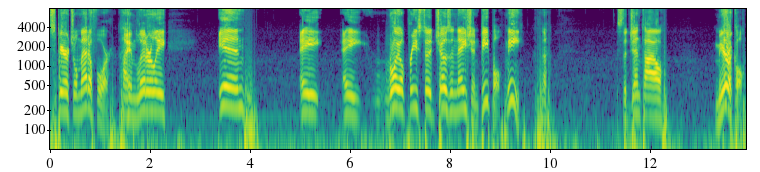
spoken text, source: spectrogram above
spiritual metaphor. I am literally in a a royal priesthood chosen nation, people, me. It's the Gentile miracle.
